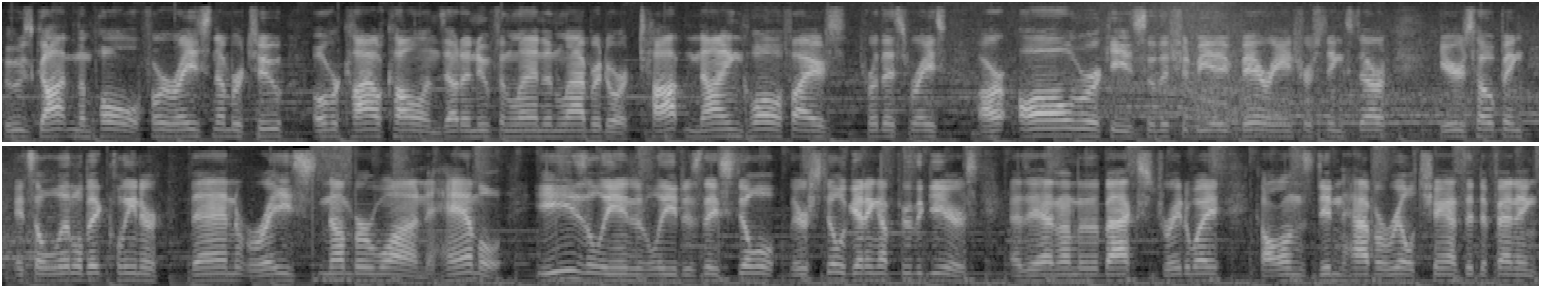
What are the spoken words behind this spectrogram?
who's gotten the pole for race number two over Kyle Collins out of Newfoundland and Labrador. Top nine qualifiers for this race are all rookies, so this should be a very interesting start. Here's hoping it's a little bit cleaner than race number one. Hamill easily into the lead as they still they're still getting up through the gears as they head onto the back straightaway. Collins didn't have a real chance at defending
